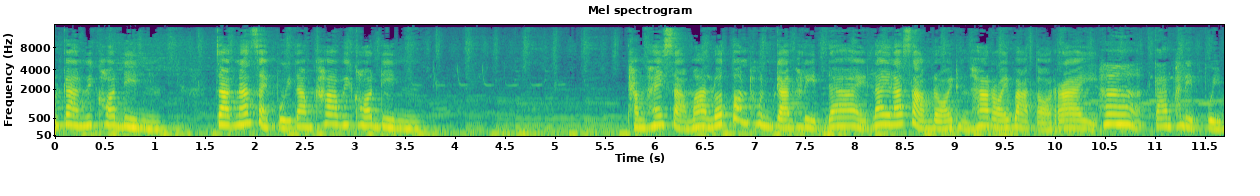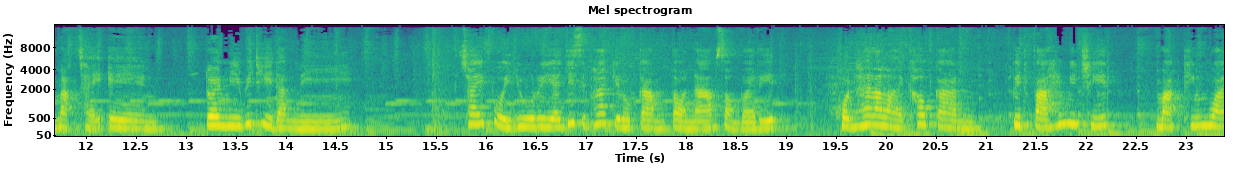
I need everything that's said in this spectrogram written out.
ำการวิเคราะห์ดิน จากนั้นใส่ปุ๋ยตามค่าวิเคราะห์ดินทำให้สามารถลดต้นทุนการผลิตได้ไร่ละ 300-500ถึง500บาทต่อไร่ 5. การผลิตปุ๋ยหมักใช้เอง โดยมีวิธีดังนี้ ใช้ปุ๋ยยูเรีย 25 กิโลกรัมต่อน้ำ 200 ลิตร คนให้ละลายเข้ากัน ปิดฝาให้มิดชิด หมักทิ้งไว้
